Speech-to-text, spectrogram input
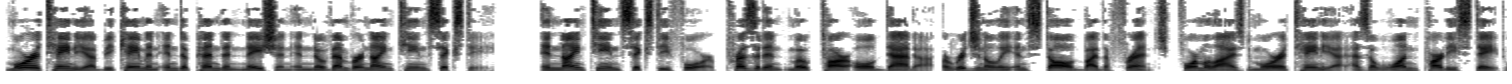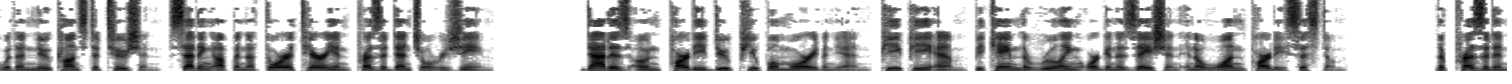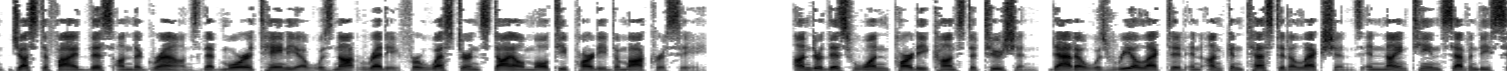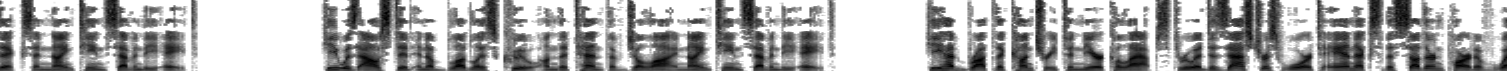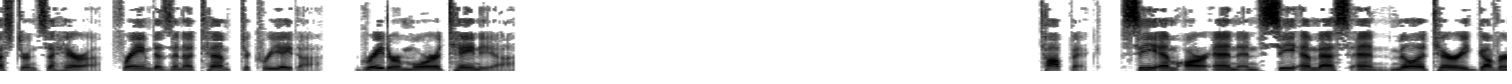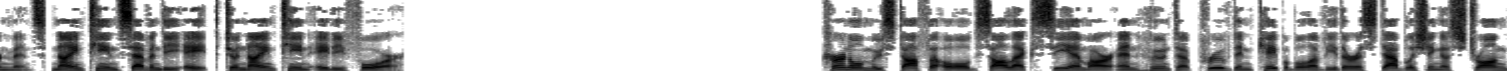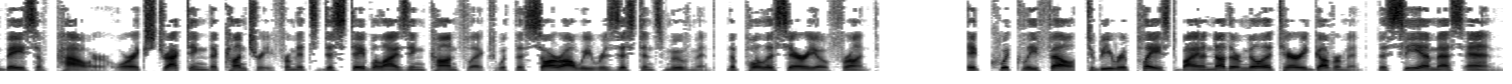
Mauritania became an independent nation in November 1960. In 1964 President Mokhtar Ould Daddah, originally installed by the French, formalized Mauritania as a one-party state with a new constitution, setting up an authoritarian presidential regime. Daddah's own party du Peuple Mauritanien became the ruling organization in a one-party system. The president justified this on the grounds that Mauritania was not ready for Western-style multi-party democracy. Under this one-party constitution, Daddah was re-elected in uncontested elections in 1976 and 1978. He was ousted in a bloodless coup on 10 July 1978. He had brought the country to near collapse through a disastrous war to annex the southern part of Western Sahara, framed as an attempt to create a «Greater Mauritania». CMRN and CMSN military governments 1978 to 1984 Colonel Mustafa Ould Saleh's CMRN junta proved incapable of either establishing a strong base of power or extracting the country from its destabilizing conflict with the Sahrawi resistance movement, the Polisario Front. It quickly fell, to be replaced by another military government, the CMSN.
